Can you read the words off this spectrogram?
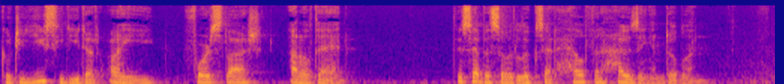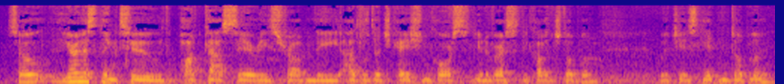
go to ucd.ie forward slash adult ed. This episode looks at health and housing in Dublin. So, you're listening to the podcast series from the adult education course at University College Dublin, which is Hidden Dublin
